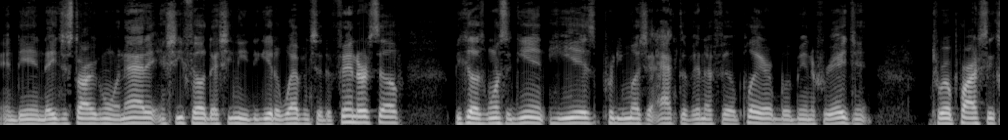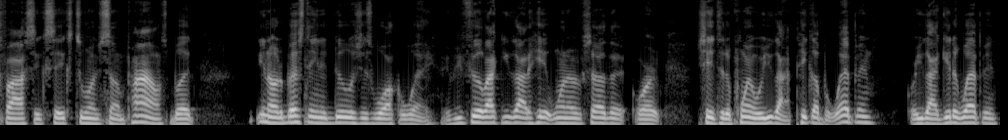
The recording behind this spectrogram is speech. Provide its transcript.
and then they just started going at it and she felt that she needed to get a weapon to defend herself because once again, he is pretty much an active NFL player, but being a free agent, Terrelle Pryor, 6'5", 6'6", 200 something pounds. But, you know, the best thing to do is just walk away. If you feel like you got to hit one of the other or shit to the point where you got to pick up a weapon or you got to get a weapon,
